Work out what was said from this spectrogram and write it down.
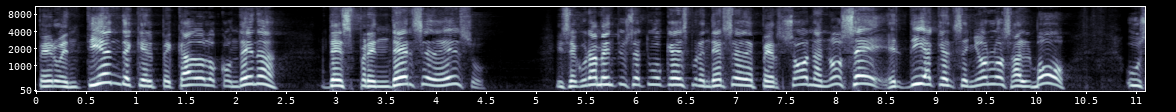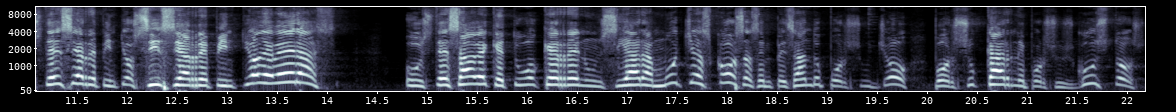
pero entiende que el pecado lo condena, desprenderse de eso. Y seguramente usted tuvo que desprenderse de personas, no sé, el día que el Señor lo salvó, usted se arrepintió. Si se arrepintió de veras, usted sabe que tuvo que renunciar a muchas cosas, empezando por su yo, por su carne, por sus gustos,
